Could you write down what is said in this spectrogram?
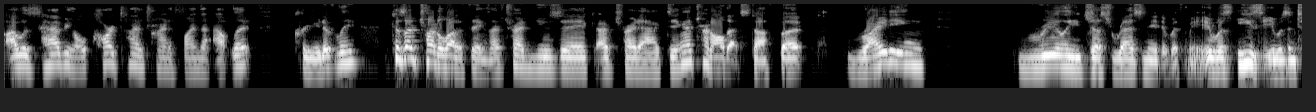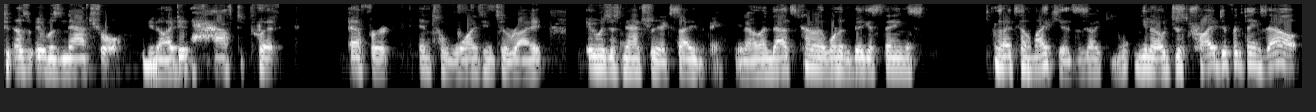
I was having a hard time trying to find the outlet creatively because I've tried a lot of things. I've tried music, I've tried acting, I've tried all that stuff, but writing really just resonated with me. It was easy. It was it was natural. You know, I didn't have to put effort into wanting to write. It was just naturally exciting to me, you know, and that's kind of one of the biggest things that I tell my kids is like, you know, just try different things out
